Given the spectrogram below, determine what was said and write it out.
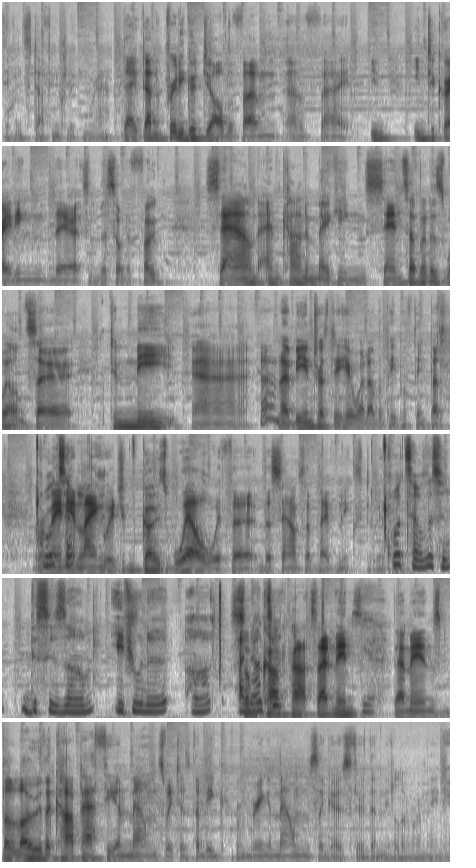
different stuff, including rap. They've done a pretty good job of um, of uh, in, integrating their the sort of folk sound and kind of making sense of it as well. So to me, uh, I don't know, be interested to hear what other people think, but Well, Romanian language goes well with the the sounds that they've mixed with. Let's have listen. This is um. If you wanna uh, Some announce it, Carpats. That means Yeah. that means below the Carpathian Mountains, which is the big ring of mountains that goes through the middle of Romania.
